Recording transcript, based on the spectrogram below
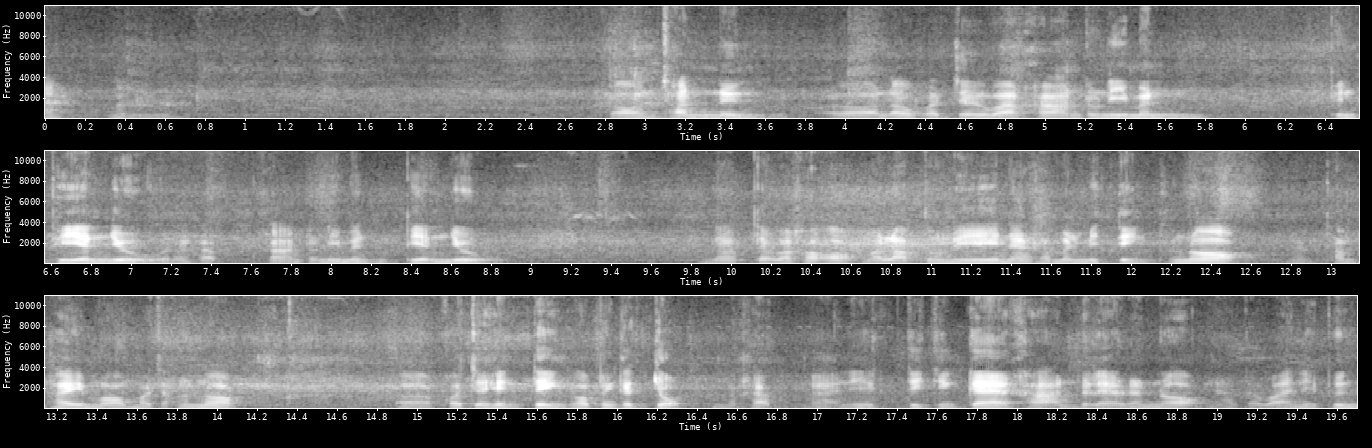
นะ มัน ตอนชั้นหนึ่งก็เราก็เจอว่าคานตรงนี้มันเพี้ยนเพี้ยนอยู่นะครับ คานตรงนี้มันเพี้ยนอยู่นะครับแต่ว่าเขาออกมารับตรงนี้นะครับมันมีติ่งข้างนอกนะทำให้มองมาจากข้างนอกเอ่อก็จะเห็นติ่งเพราะเป็นกระจกนะครับอันนี้จริงๆแก้คานไปแล้วด้านนอกนะครับแต่ว่าอันนี้เพิ่ง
